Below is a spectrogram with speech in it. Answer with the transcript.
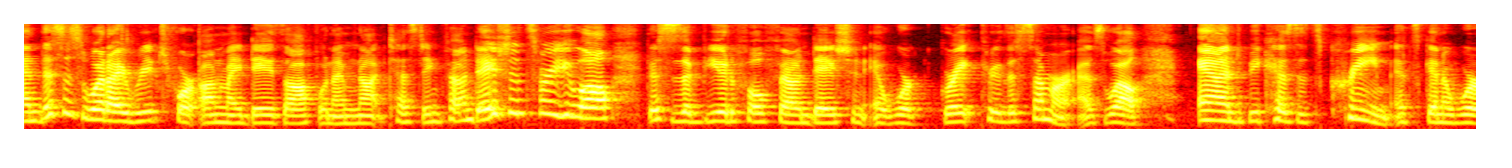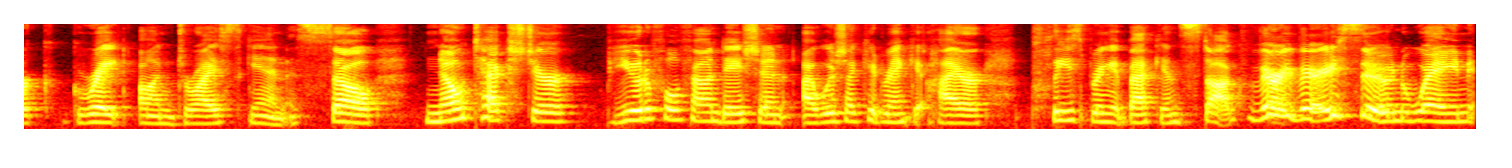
And this is what i reach for on my days off when i'm not testing foundations for you all. This is a beautiful foundation. It worked great through the summer as well. And because it's cream it's going to work great on dry skin. So no texture beautiful foundation. I wish I could rank it higher. Please bring it back in stock very, very soon, Wayne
